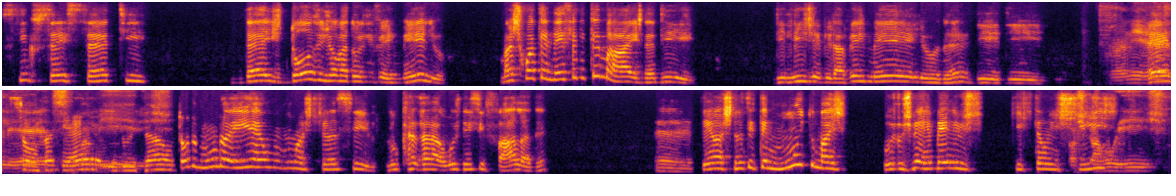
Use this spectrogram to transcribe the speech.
cinco, seis, sete, dez, doze jogadores em vermelho, mas com a tendência de ter mais, né? De de Lígia virar vermelho, né? De, de Raniel, Edson, Raniel, Luizão, todo mundo aí é uma chance. Lucas Araújo nem se fala, né? É, tem uma chance de ter muito mais. Os vermelhos que estão em X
